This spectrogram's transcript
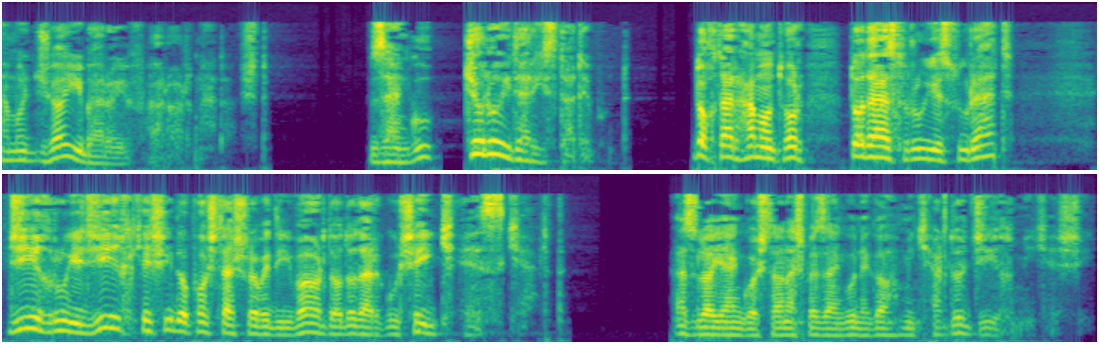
اما جایی برای فرار نداشت. زنگو جلوی در ایستاده بود. دختر همانطور دو دست روی صورت جیغ روی جیغ کشید و پشتش را به دیوار داد و در گوشه کس کرد. از لای انگشتانش به زنگو نگاه می‌کرد و جیغ می‌کشید.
